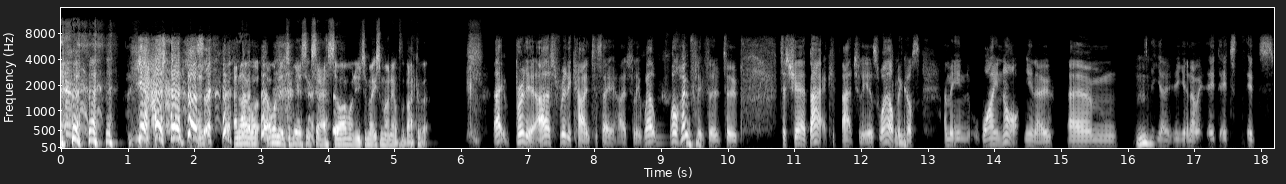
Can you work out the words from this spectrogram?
yeah, and, and I, want, I want it to be a success, so I want you to make some money off the back of it. Brilliant. That's really kind to say, actually. Well, well, hopefully to to, to share back actually as well, because I mean, why not? You know, um, mm. you, you know, it, it's it's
